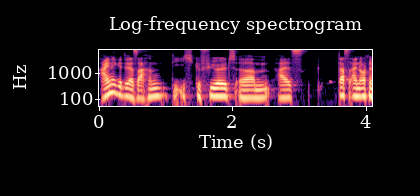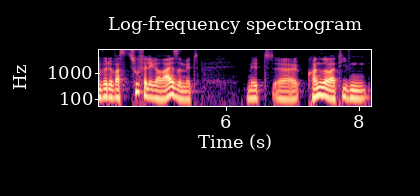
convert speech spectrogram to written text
einige der Sachen, die ich gefühlt ähm, als das einordnen würde, was zufälligerweise mit, mit äh, konservativen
